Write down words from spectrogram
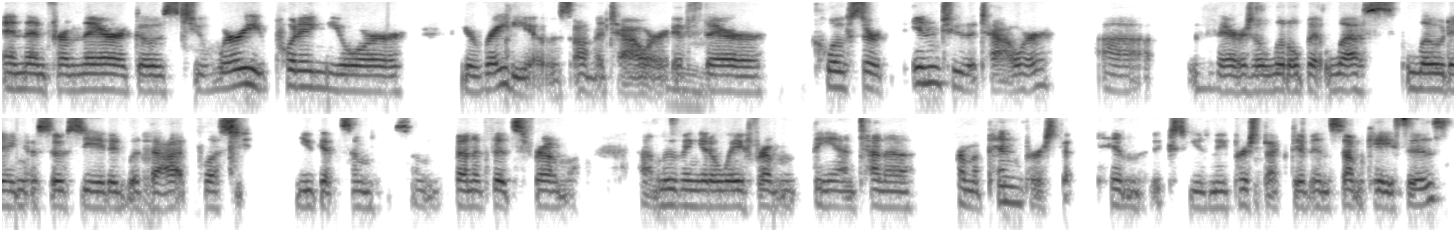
and then from there, it goes to where are you putting your your radios on the tower? Mm-hmm. If they're closer into the tower, uh, there's a little bit less loading associated with mm-hmm. that. Plus, you get some some benefits from uh, moving it away from the antenna from a PIM perspective excuse me perspective in some cases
